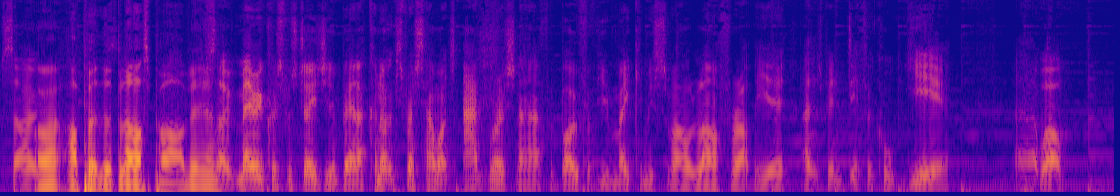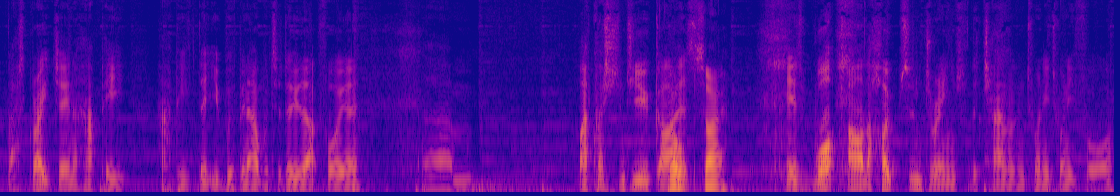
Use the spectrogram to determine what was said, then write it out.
so. All right, I'll put the last part of it in. So, Merry Christmas, JG and Ben. I cannot express how much admiration I have for both of you making me smile, laugh throughout the year, as it's been a difficult year. Uh, well, that's great, Gene. Happy, happy that you, we've been able to do that for you. Um, my question to you oh, guys sorry. is: What are the hopes and dreams for the channel in 2024,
